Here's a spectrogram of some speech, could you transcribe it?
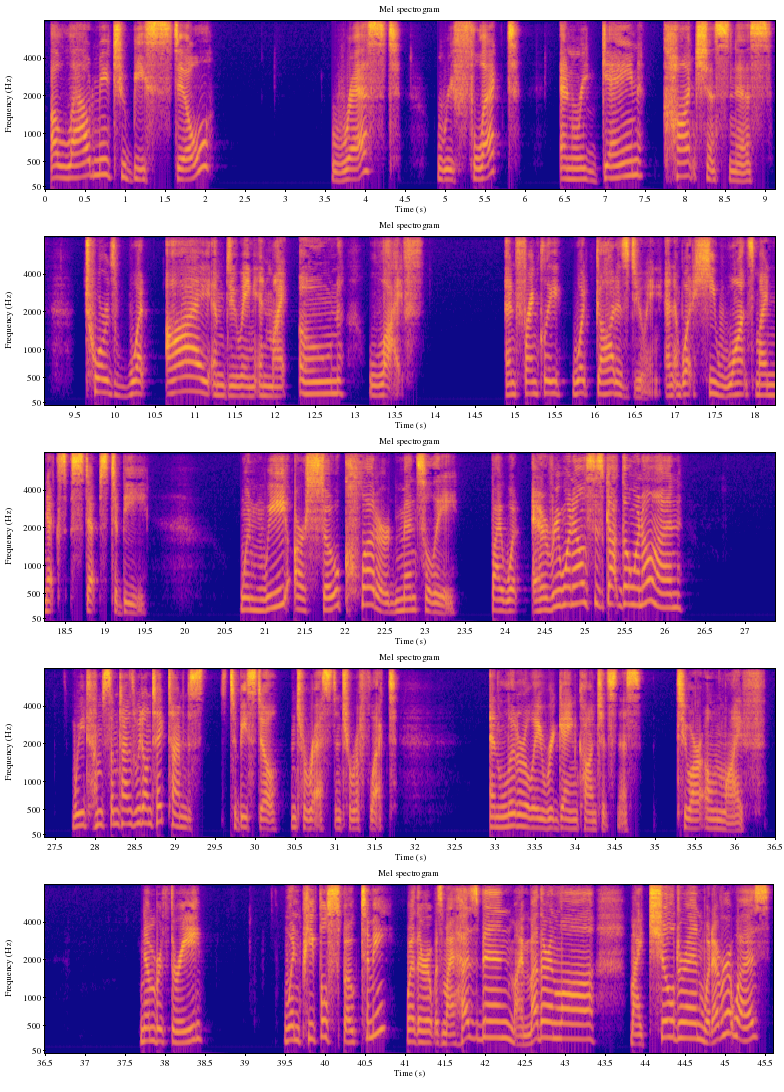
allowed me to be still, rest, reflect, and regain consciousness towards what I am doing in my own life. And frankly, what God is doing and what He wants my next steps to be. When we are so cluttered mentally by what everyone else has got going on, we sometimes we don't take time to, to be still and to rest and to reflect and literally regain consciousness to our own life. Number three, when people spoke to me, whether it was my husband, my mother in law, my children, whatever it was,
